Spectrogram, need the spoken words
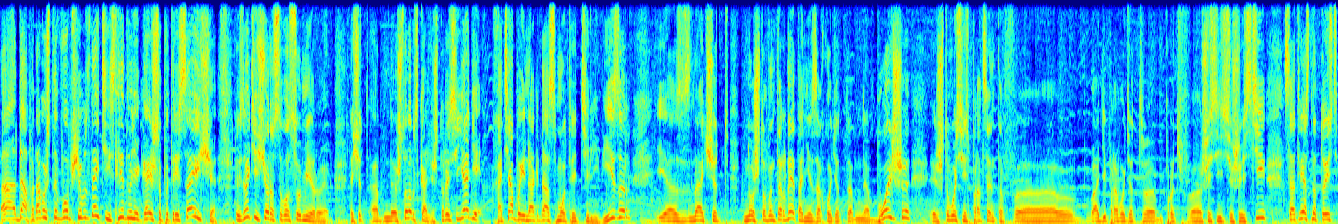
А, да, потому что, в общем, знаете, исследование, конечно, потрясающее. То есть, давайте еще раз его суммируем. Значит, а, что нам сказали? Что россияне хотя бы иногда смотрят телевизор, а, значит, но что в интернет они заходят а, больше, что 80% э, они проводят э, против э, 66. Соответственно, то есть...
